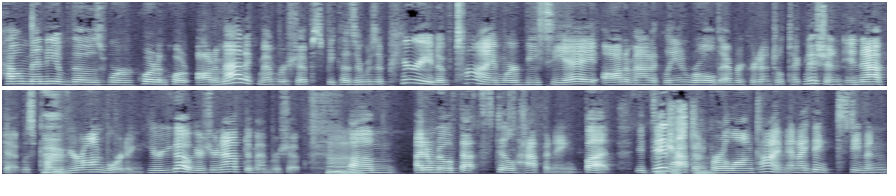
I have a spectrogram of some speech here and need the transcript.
how many of those were quote unquote automatic memberships because there was a period of time where VCA automatically enrolled every credentialed technician in NAVTA. It was part of hmm. your onboarding. Here you go. Here's your NAVTA membership. Hmm. Um, I don't know if that's still happening, but it did happen for a long time. And I think Stephen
